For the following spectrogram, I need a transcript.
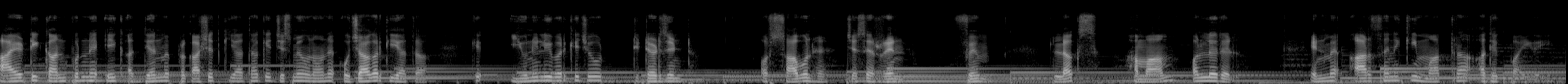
आईआईटी कानपुर ने एक अध्ययन में प्रकाशित किया था कि जिसमें उन्होंने उजागर किया था कि यूनिलीवर के जो डिटर्जेंट और साबुन हैं, जैसे रिन विम लक्स हमाम और लिरिल। इनमें आर्सेनिक की मात्रा अधिक पाई गई।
